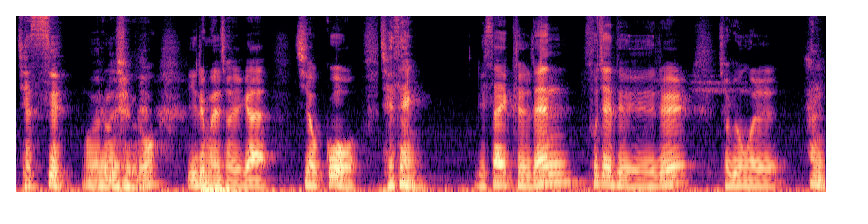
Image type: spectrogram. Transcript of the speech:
제스 뭐 이런 네네. 식으로 이름을 저희가 지었고 재생, 리사이클된 소재들을 적용을 한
